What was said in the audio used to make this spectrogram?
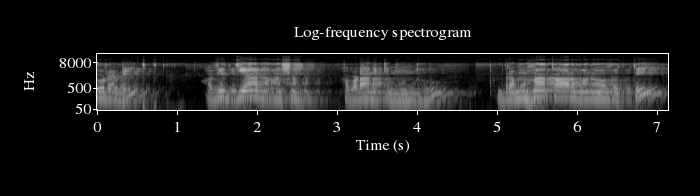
చూడండి. అవిద్య నాశం అవడానికి ముందు బ్రహ్మాకార మనోవృత్తి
